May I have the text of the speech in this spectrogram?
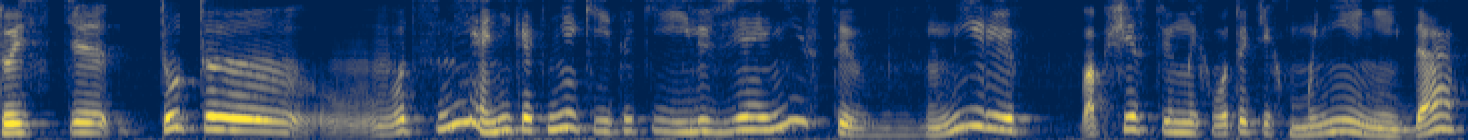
То есть э, тут э, вот СМИ, они как некие такие иллюзионисты в мире общественных вот этих мнений, да.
